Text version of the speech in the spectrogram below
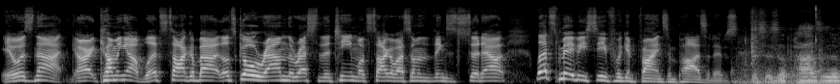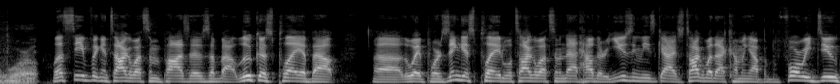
It was not. All right, coming up, let's talk about, let's go around the rest of the team. Let's talk about some of the things that stood out. Let's maybe see if we can find some positives. This is a positive world. Let's see if we can talk about some positives about Luka's play, about uh, the way Porzingis played. We'll talk about some of that, how they're using these guys. We'll talk about that coming up. But before we do,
